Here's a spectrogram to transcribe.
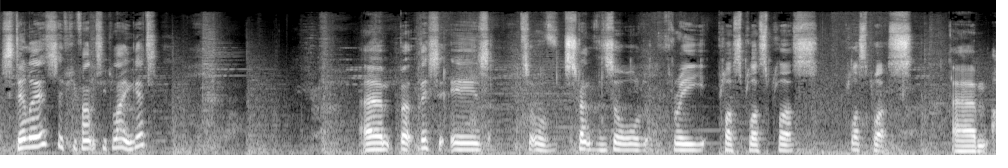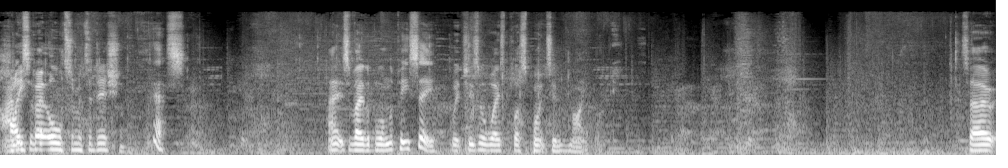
Still is, if you fancy playing it. Um, but this is sort of Strength of the Sword 3 plus plus plus plus plus. Um, Hyper Ultimate Edition. Yes. And it's available on the PC, which is always plus points in my book. So,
